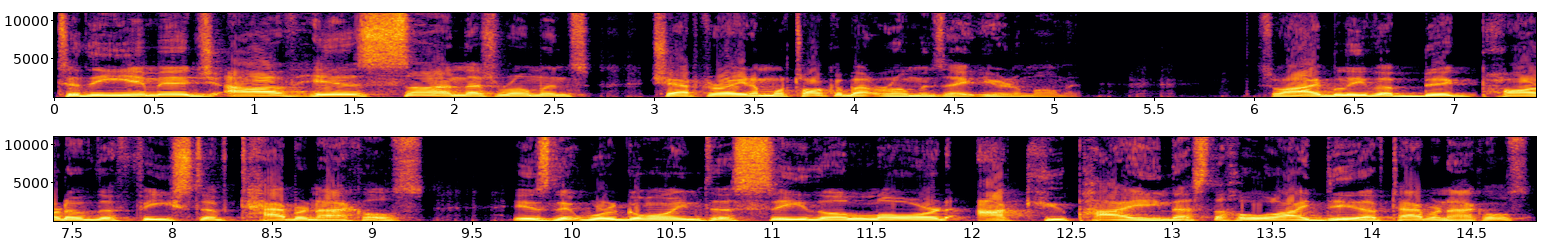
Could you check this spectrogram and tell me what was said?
to the image of his son? That's Romans chapter 8. I'm going to talk about Romans 8 here in a moment. So I believe a big part of the Feast of Tabernacles is that we're going to see the Lord occupying. That's the whole idea of tabernacles.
